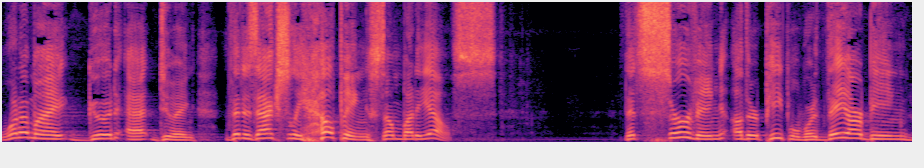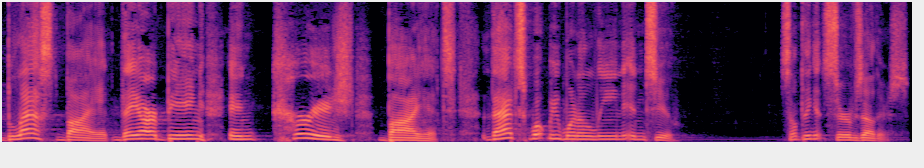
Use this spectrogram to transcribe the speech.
What am I good at doing that is actually helping somebody else? That's serving other people, where they are being blessed by it, they are being encouraged by it. That's what we want to lean into something that serves others.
